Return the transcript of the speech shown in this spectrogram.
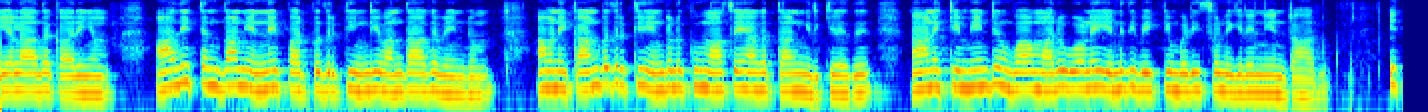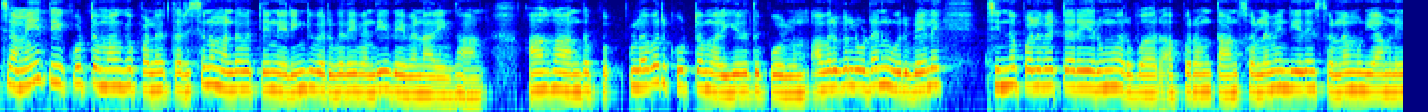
இயலாத காரியம். ஆதித்தன் தான் என்னை பார்ப்பதற்கு இங்கே வந்தாக வேண்டும். அவனை காண்பதற்கு எங்களுக்கும் ஆசையாகத்தான் இருக்கிறது. நாளைக்கு மீண்டும் வா மறு எழுதி வைக்கும்படி சொல்கிறேன் என்றார். இச்சமயத்தை கூட்டமாக பலர் தரிசன மண்டபத்தை நெருங்கி வருவதை வந்தியத்தேவன் அறிந்தான். ஆக அந்த புலவர் கூட்டம் வருகிறது போலும் அவர்களுடன் ஒருவேளை சின்ன பழுவேட்டரையரும் வருவார். அப்புறம் தான் சொல்ல வேண்டியதை சொல்ல முடியாமலே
